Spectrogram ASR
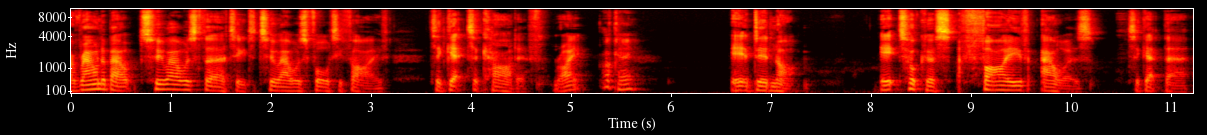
around about two hours thirty to two hours forty five to get to Cardiff. Right? Okay, It did not. It took us five hours to get there.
